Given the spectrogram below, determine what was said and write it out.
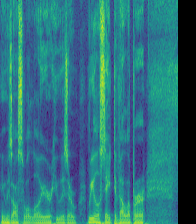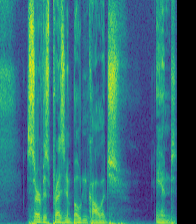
He was also a lawyer, he was a real estate developer, served as president of Bowdoin College, and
